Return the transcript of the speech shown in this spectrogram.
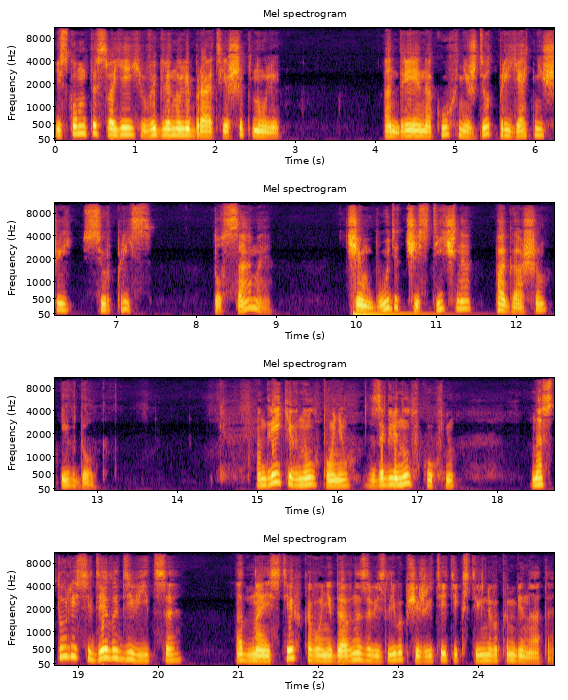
Из комнаты своей выглянули братья, шепнули. Андрея на кухне ждет приятнейший сюрприз. То самое, чем будет частично погашен их долг. Андрей кивнул, понял, заглянул в кухню. На стуле сидела девица, одна из тех, кого недавно завезли в общежитие текстильного комбината.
